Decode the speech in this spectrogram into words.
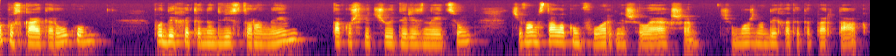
Опускайте руку, подихайте на дві сторони, також відчуйте різницю, чи вам стало комфортніше, легше, чи можна дихати тепер так.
